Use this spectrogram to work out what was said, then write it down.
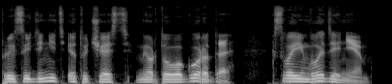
присоединить эту часть мертвого города к своим владениям.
